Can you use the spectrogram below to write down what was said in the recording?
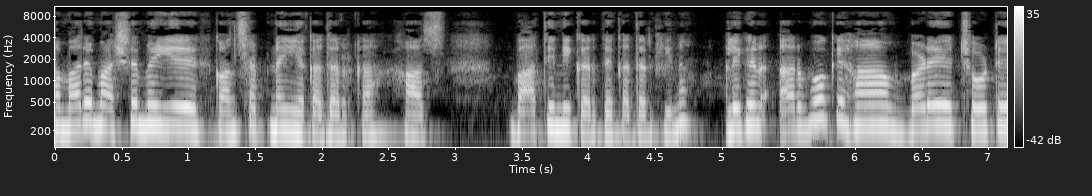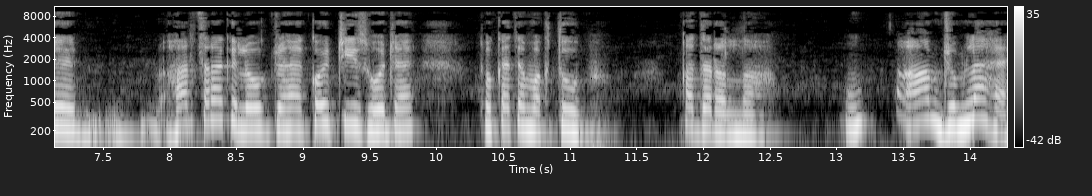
ہمارے معاشرے میں یہ کانسیپٹ نہیں ہے قدر کا خاص بات ہی نہیں کرتے قدر کی نا۔ لیکن اربوں کے ہاں بڑے چھوٹے ہر طرح کے لوگ جو ہے کوئی چیز ہو جائے تو کہتے مکتوب قدر اللہ۔ عام جملہ ہے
